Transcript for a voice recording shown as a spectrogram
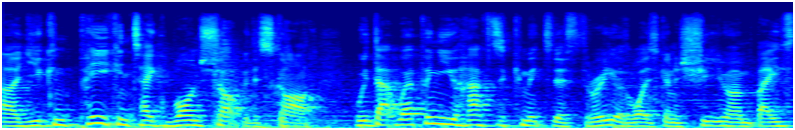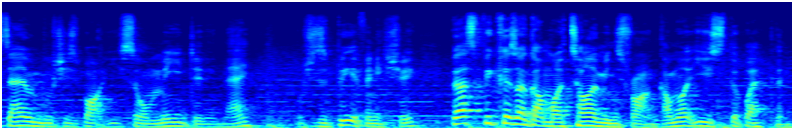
uh, you can peek and take one shot with the Scar. With that weapon, you have to commit to the three, otherwise you're going to shoot your own base down, which is what you saw me doing there, which is a bit of an issue. But that's because I got my timings wrong. I'm not used to the weapon.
